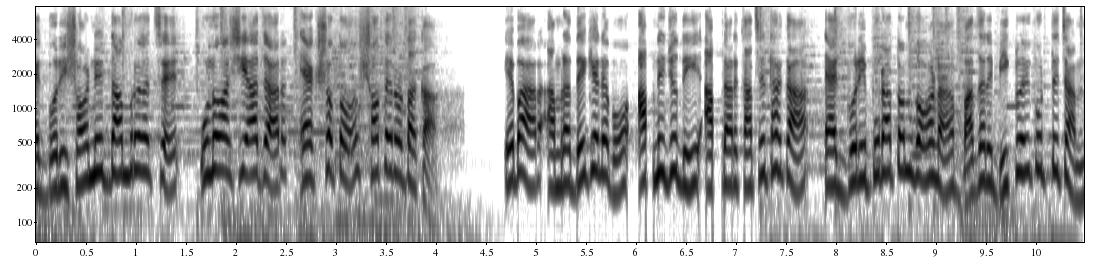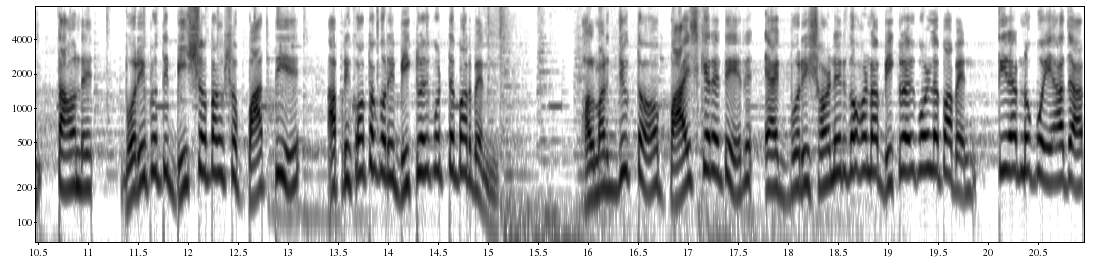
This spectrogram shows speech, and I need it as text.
এক ভরি স্বর্ণের দাম রয়েছে উনআশি হাজার একশত সতেরো টাকা। এবার আমরা দেখে নেব, আপনি যদি আপনার কাছে থাকা এক ভরি পুরাতন গহনা বাজারে বিক্রয় করতে চান, তাহলে ভরি প্রতি বিশ শতাংশ বাদ দিয়ে আপনি কত করে বিক্রয় করতে পারবেন? হলমার্কযুক্ত বাইশ ক্যারেটের এক ভরি স্বর্ণের গহনা বিক্রয় করলে পাবেন তিরানব্বই হাজার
